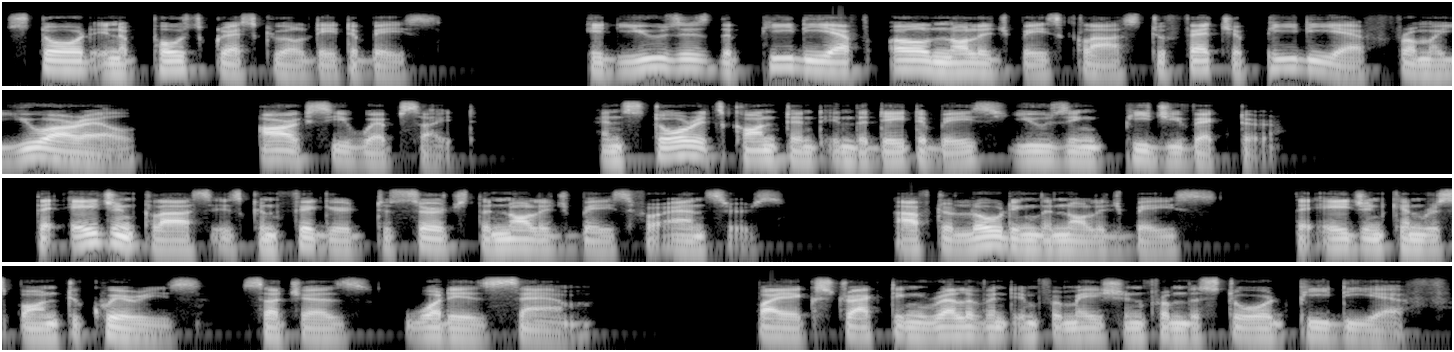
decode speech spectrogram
stored in a PostgreSQL database. It uses the PDF URL knowledge base class to fetch a PDF from a URL argc website and store its content in the database using pgvector. The agent class is configured to search the knowledge base for answers. After loading the knowledge base, the agent can respond to queries, such as, What is SAM? by extracting relevant information from the stored PDF.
